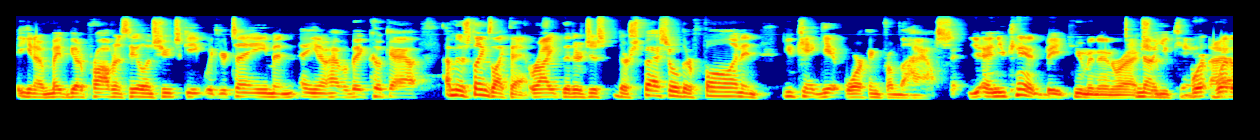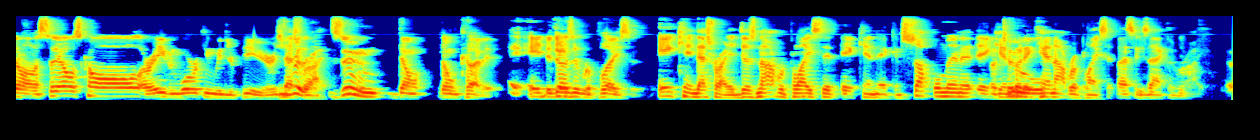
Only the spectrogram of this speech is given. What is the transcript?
you know maybe go to Providence Hill and shoot skeet with your team and, and you know have a big cookout. I mean there's things like that, right? That are just they're special, they're fun and you can't get working from the house. And you can't beat human interaction. No, you can't. Wh- Whether on a sales call or even working with your peers, That's really- right. Zoom don't don't cut it. It, It doesn't replace it. It can. That's right. It does not replace it. It can. It can supplement it. It A can, but it cannot replace it. That's exactly right. Uh,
